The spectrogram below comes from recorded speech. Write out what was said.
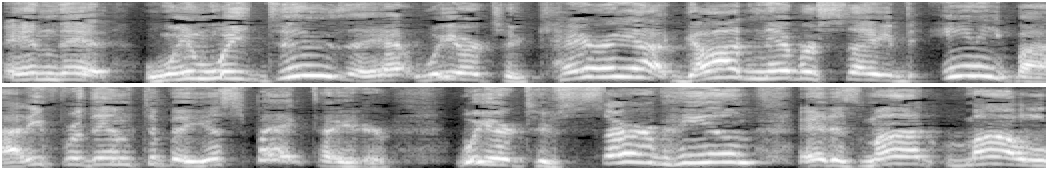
And that when we do that, we are to carry out. God never saved anybody for them to be a spectator. We are to serve him. And my, my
